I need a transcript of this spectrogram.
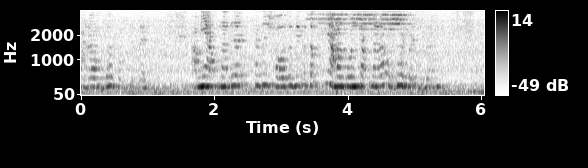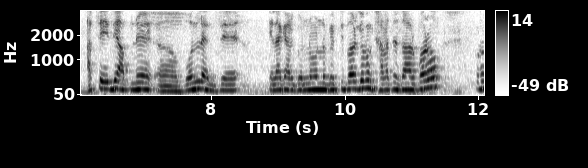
আমরা উদ্ধার করতে চাই। আমি আপনাদের কাছে সহযোগিতা চাচ্ছি আমার বোনকে আপনারা উদ্ধার করে দেবেন। আচ্ছা এই যে আপনি বললেন যে এলাকার গণ্যমান্য ব্যক্তিবর্গ এবং থানাতে যাওয়ার পরও কোনো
